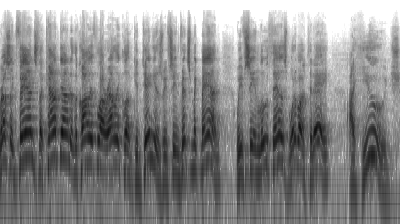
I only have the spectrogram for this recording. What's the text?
Wrestling fans, the countdown to the Cauliflower Alley Club continues. We've seen Vince McMahon, we've seen Lou Thesz. What about today? A huge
